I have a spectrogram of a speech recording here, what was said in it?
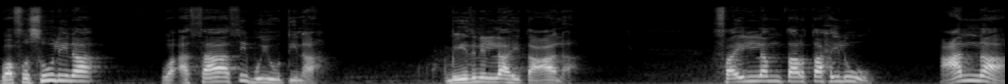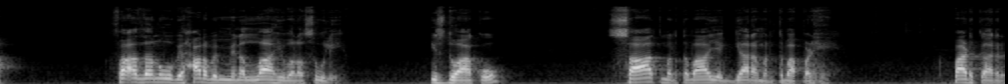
व फसूलिना, व असासी बुयूतना बेदनल्ला ताला फ़ैलम तरतहिलू अन्ना फ़ादन बहरब मिनल्ला व रसूल इस दुआ को सात मरतबा या ग्यारह मरतबा पढ़ें। पढ़कर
